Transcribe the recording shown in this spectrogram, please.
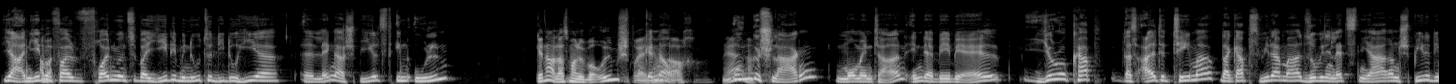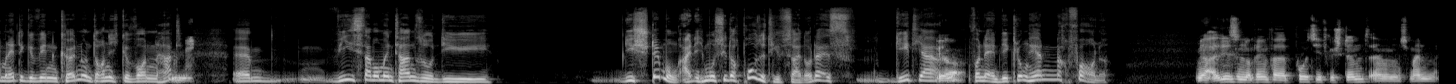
ja, in jedem Fall freuen wir uns über jede Minute, die du hier äh, länger spielst in Ulm. Genau, lass mal über Ulm sprechen. Genau. ja. Ungeschlagen momentan in der BBL. Eurocup, das alte Thema. Da gab es wieder mal, so wie in den letzten Jahren, Spiele, die man hätte gewinnen können und doch nicht gewonnen hat. Ähm, wie ist da momentan so die, die Stimmung? Eigentlich muss sie doch positiv sein, oder? Es geht ja, Ja. von der Entwicklung her nach vorne. Ja, also wir sind auf jeden Fall positiv gestimmt. Ähm, ich meine,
